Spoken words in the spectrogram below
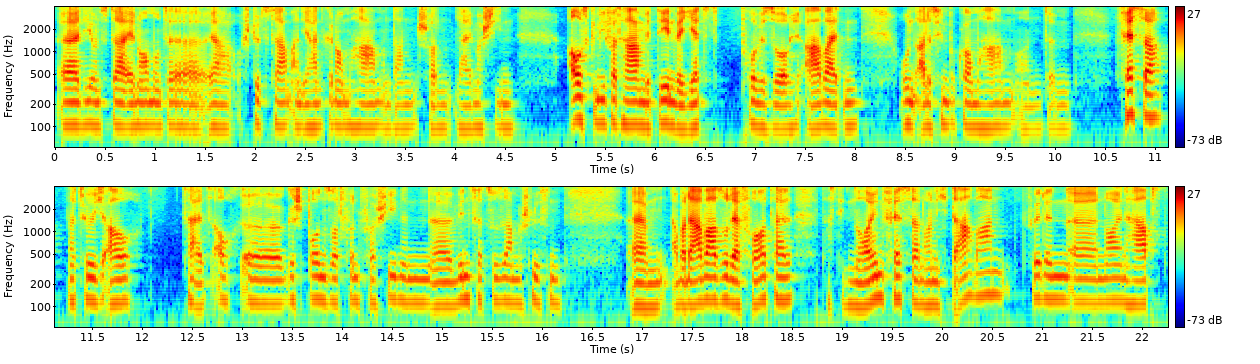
äh, die uns da enorm unterstützt ja, haben, an die Hand genommen haben und dann schon Leihmaschinen ausgeliefert haben, mit denen wir jetzt provisorisch arbeiten und alles hinbekommen haben und ähm, Fässer natürlich auch, teils auch äh, gesponsert von verschiedenen äh, Winzerzusammenschlüssen. Ähm, aber da war so der Vorteil, dass die neuen Fässer noch nicht da waren für den äh, neuen Herbst,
